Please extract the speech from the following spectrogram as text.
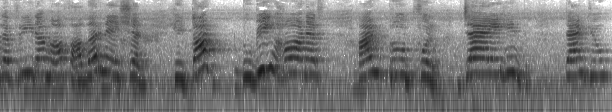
the freedom of our nation. He thought to be honest and truthful. Jai Hind. Thank you.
